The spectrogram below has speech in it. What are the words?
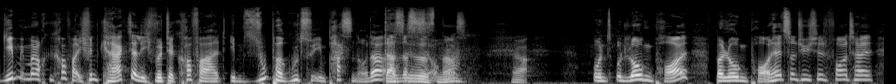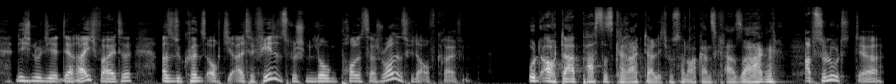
geben ihm immer noch den Koffer. Ich finde, charakterlich wird der Koffer halt eben super gut zu ihm passen, oder? Das, also ist es, ja auch ne? was. Ja. Und, und Logan Paul, bei Logan Paul hätte es natürlich den Vorteil, nicht nur die, der Reichweite, also du könntest auch die alte Fehde zwischen Logan Paul und Seth Rollins wieder aufgreifen. Und auch da passt es charakterlich, muss man auch ganz klar sagen. Absolut. Der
